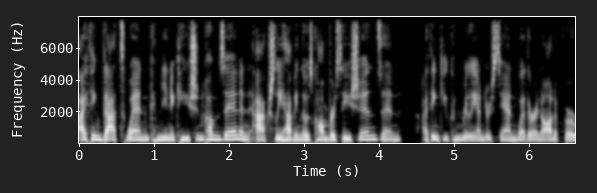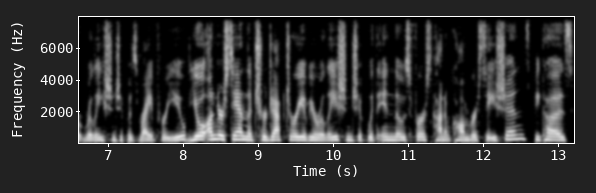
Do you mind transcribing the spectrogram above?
I think that's when communication comes in and actually having those conversations and I think you can really understand whether or not if a relationship is right for you. You'll understand the trajectory of your relationship within those first kind of conversations because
